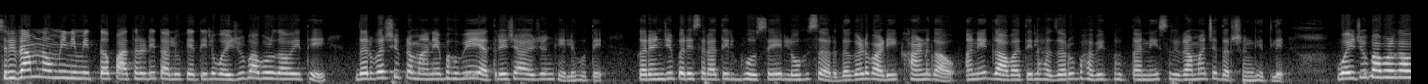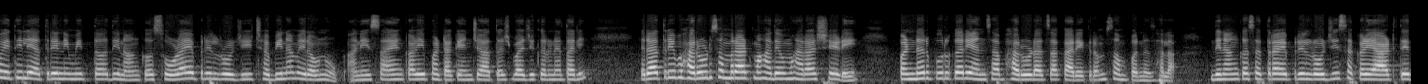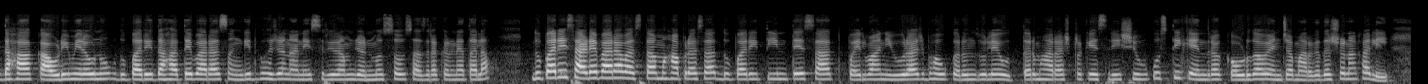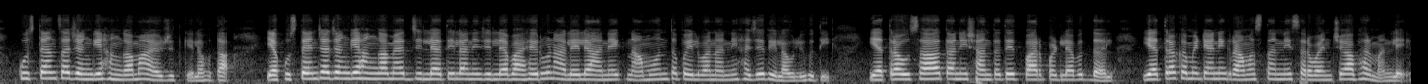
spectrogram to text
श्रीरामनवमीनिमित्त पाथर्डी तालुक्यातील वैजू बाबुळगाव येथे दरवर्षीप्रमाणे भव्य यात्रेचे आयोजन केले होते. करंजी परिसरातील भोसे लोहसर दगडवाडी खांडगाव अनेक गावातील हजारो भाविक भक्तांनी श्रीरामाचे दर्शन घेतले. वैजू बाबुळगाव येथील यात्रेनिमित्त दिनांक सोळा एप्रिल रोजी छबिना मिरवणूक आणि सायंकाळी फटाक्यांची आतषबाजी करण्यात आली. रात्री भारूड सम्राट महादेव महाराज शेडे पंढरपूरकर यांचा भारुडाचा कार्यक्रम संपन्न झाला. दिनांक सतरा एप्रिल रोजी सकाळी आठ ते दहा कावडी मिरवणूक दुपारी दहा ते बारा संगीत भोजन आणि श्रीराम जन्मोत्सव साजरा करण्यात आला. दुपारी साडेबारा वाजता महाप्रसाद दुपारी तीन ते सात पैलवान युवराज भाऊ करंजुले उत्तर महाराष्ट्र केसरी शिवकुस्ती केंद्र कौडगाव यांच्या मार्गदर्शनाखाली कुस्त्यांचा जंगी हंगामा आयोजित केला होता. या कुस्त्यांच्या जंगी हंगामात जिल्ह्यातील आणि जिल्ह्याबाहेरून आलेल्या अनेक नामवंत पैलवानांनी हजेरी लावली होती. यात्रा उत्साहात आणि शांततेत पार केल्याबद्दल यात्रा कमिटी आणि ग्रामस्थांनी सर्वांचे आभार मानले.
